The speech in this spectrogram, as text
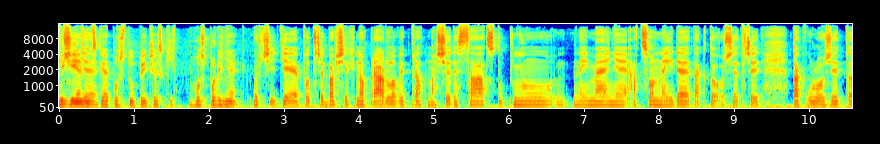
hygienické postupy českých hospodyněk. Určitě je potřeba všechno prádlo vyprat na 60 stupňů nejméně a co nejde, tak to ošetřit, tak uložit eh,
